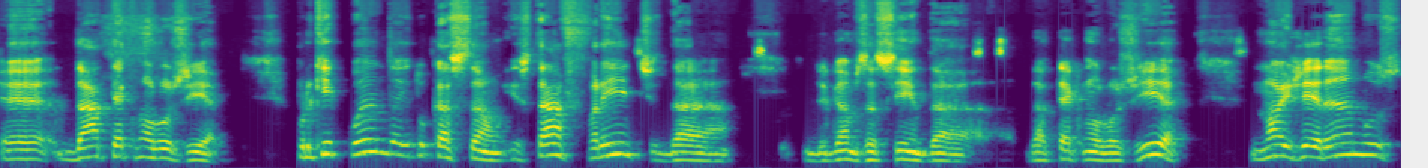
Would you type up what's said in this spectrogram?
é, da tecnologia. Porque quando a educação está à frente da, digamos assim, da, da tecnologia, nós geramos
